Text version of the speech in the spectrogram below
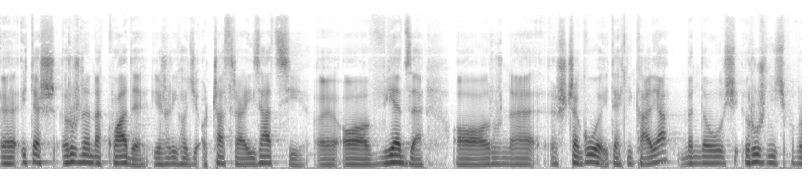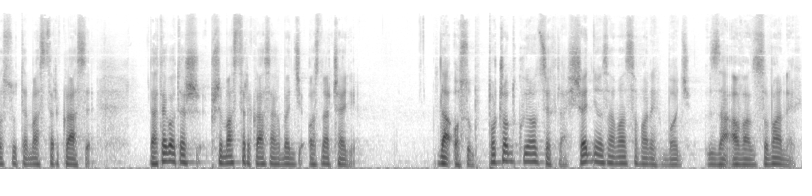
E, i też różne nakłady, jeżeli chodzi o czas realizacji, e, o wiedzę, o różne szczegóły i technikalia, będą różnić po prostu te masterclassy. Dlatego też przy masterclassach będzie oznaczenie dla osób początkujących, dla średnio zaawansowanych bądź zaawansowanych.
